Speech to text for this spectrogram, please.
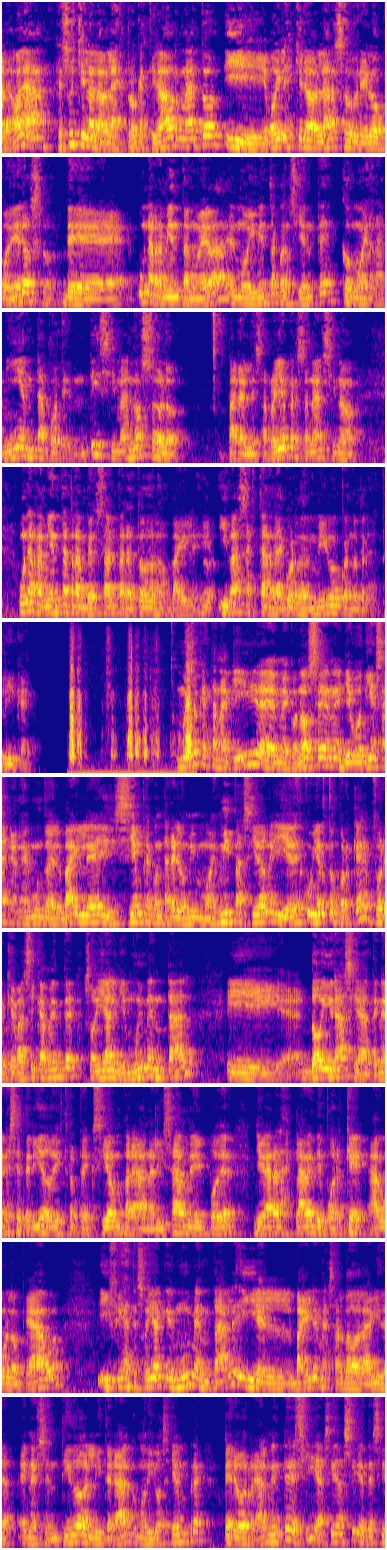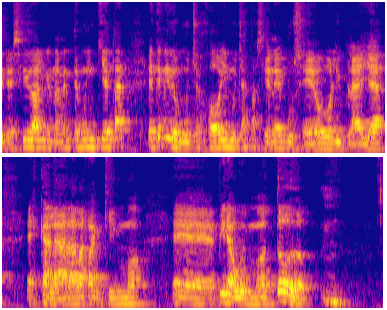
Hola, hola, Jesús Chilal habla, es procrastinador nato y hoy les quiero hablar sobre lo poderoso de una herramienta nueva, el movimiento consciente, como herramienta potentísima, no solo para el desarrollo personal, sino una herramienta transversal para todos los bailes. Y vas a estar de acuerdo conmigo cuando te lo explique. Muchos que están aquí eh, me conocen, llevo 10 años en el mundo del baile y siempre contaré lo mismo. Es mi pasión y he descubierto por qué. Porque básicamente soy alguien muy mental y eh, doy gracias a tener ese periodo de introspección para analizarme y poder llegar a las claves de por qué hago lo que hago. Y fíjate, soy alguien muy mental y el baile me ha salvado la vida, en el sentido literal, como digo siempre, pero realmente sí, ha sido así, es decir, he sido alguien, una mente muy inquieta, he tenido muchos hobbies, muchas pasiones, buceo, playa, escalada, barranquismo, eh, piragüismo, todo.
